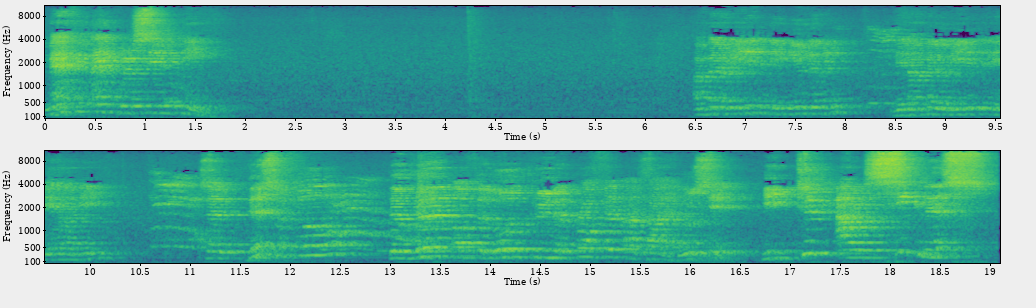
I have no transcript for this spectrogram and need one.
Matthew 8, verse 17. I'm going to read it in the New Living, then I'm going to read it in the NIV. So this fulfilled the word of the Lord through the prophet Isaiah, who said, He took our sickness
